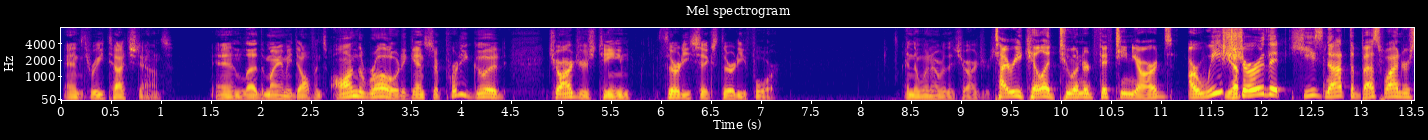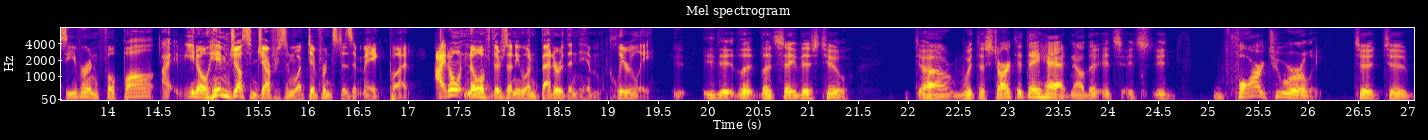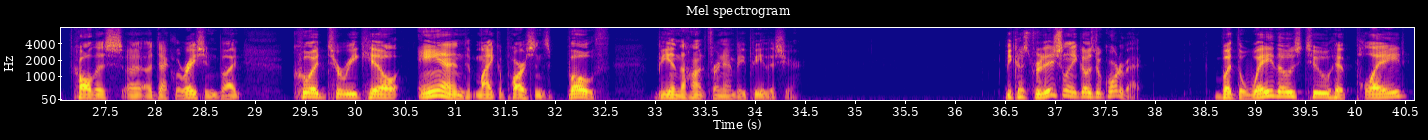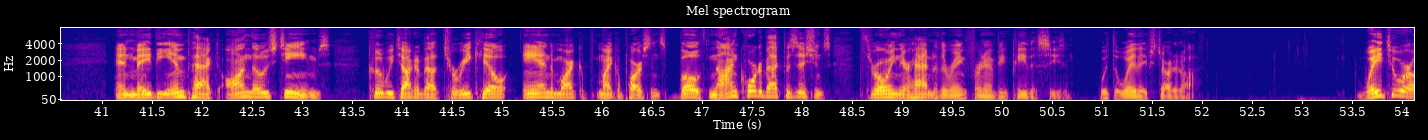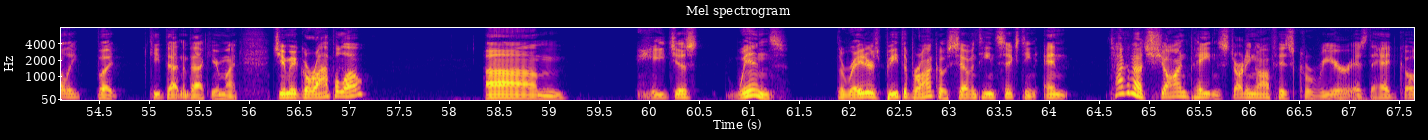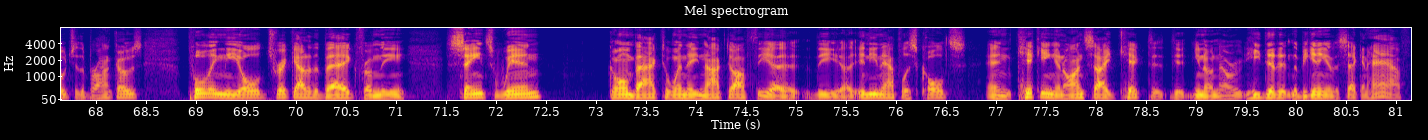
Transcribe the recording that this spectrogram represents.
and three touchdowns and led the Miami Dolphins on the road against a pretty good Chargers team 36 34 and the win over the Chargers. Tyreek Hill had 215 yards. Are we yep. sure that he's not the best wide receiver in football? I, you know, him, Justin Jefferson, what difference does it make? But I don't know if there's anyone better than him, clearly. Let, us say this, too uh, with the start that they had. Now, it's it's it, far too early to to call this a, a declaration, but could Tyreek Hill and Micah Parsons both be in the hunt for an MVP this year? Because traditionally it goes to a quarterback. But the way those two have played and made the impact on those teams, could we talk about Tyreek Hill and Micah Parsons, both non quarterback positions, throwing their hat into the ring for an MVP this season? with the way they've started off. Way too early, but keep that in the back of your mind. Jimmy Garoppolo, um, he just wins. The Raiders beat the Broncos 17 16. And talk about Sean Payton starting off his career as the head coach of the Broncos, pulling the old trick out of the bag from the Saints win, going back to when they knocked off the uh, the uh, Indianapolis Colts and kicking an onside kick. To, to, you know, now he did it in the beginning of the second half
